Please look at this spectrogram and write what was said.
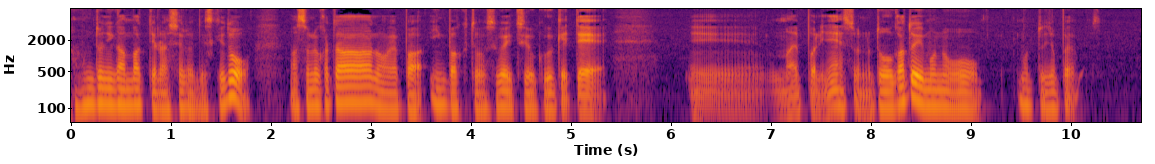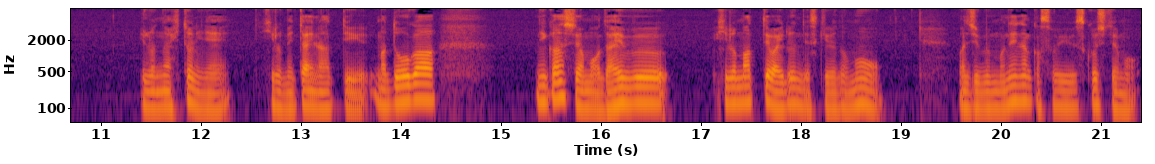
本当に頑張ってらっしゃるんですけど、まあ、その方のやっぱインパクトをすごい強く受けて、えーまあ、やっぱりねその動画というものをもっとやっぱりいろんな人にね広めたいなっていう、まあ、動画に関してはもうだいぶ広まってはいるんですけれども、まあ、自分もねなんかそういう少しでも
